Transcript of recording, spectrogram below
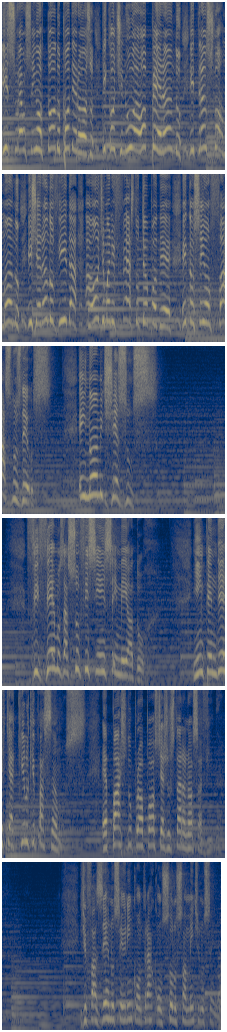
isso é o Senhor Todo-Poderoso que continua operando e transformando e gerando vida aonde manifesta o teu poder. Então, Senhor, faz-nos, Deus, em nome de Jesus, vivemos a suficiência em meio à dor e entender que aquilo que passamos é parte do propósito de ajustar a nossa vida, de fazer no Senhor encontrar consolo somente no Senhor.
